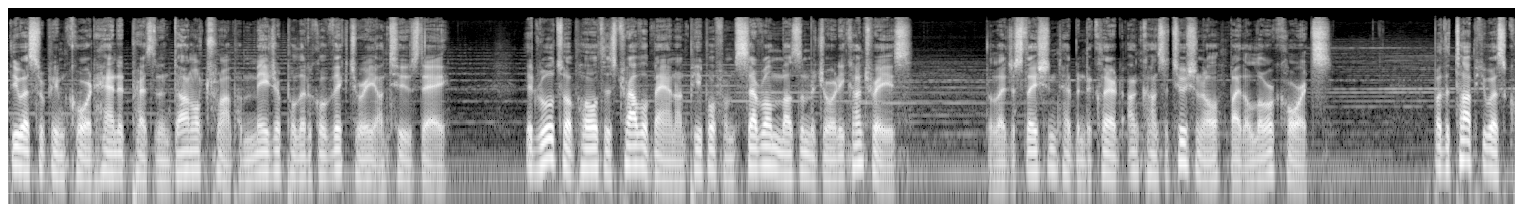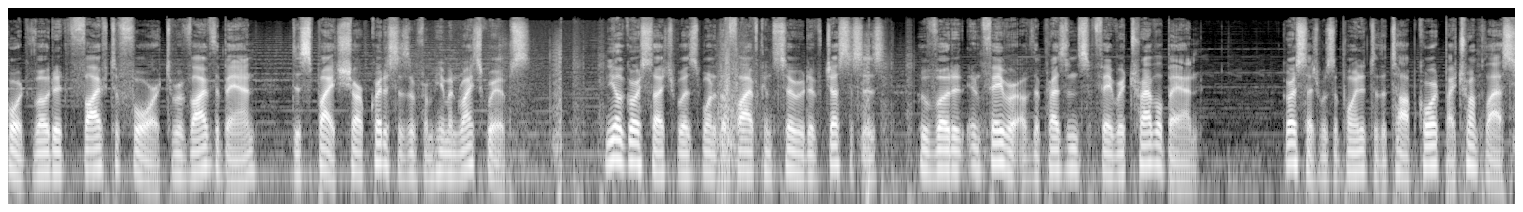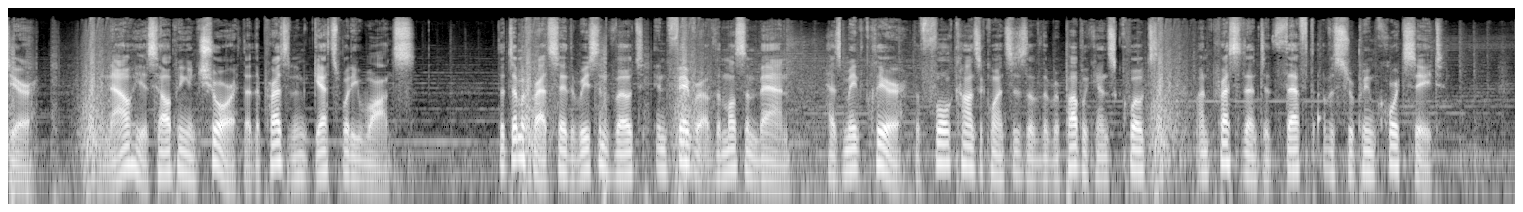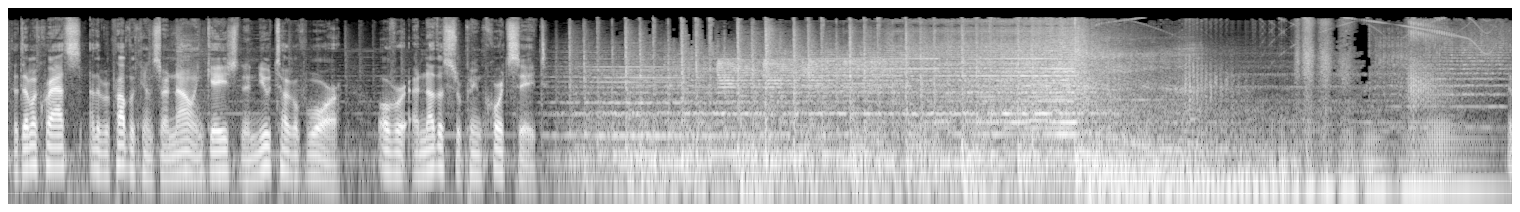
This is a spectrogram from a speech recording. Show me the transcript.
The U.S. Supreme Court handed President Donald Trump a major political victory on Tuesday. It ruled to uphold his travel ban on people from several Muslim majority countries. The legislation had been declared unconstitutional by the lower courts. But the top U.S. court voted 5 to 4 to revive the ban despite sharp criticism from human rights groups. Neil Gorsuch was one of the five conservative justices who voted in favor of the president's favorite travel ban. Gorsuch was appointed to the top court by Trump last year, and now he is helping ensure that the president gets what he wants. The Democrats say the recent vote in favor of the Muslim ban has made clear the full consequences of the Republicans' quote, unprecedented theft of a Supreme Court seat. The Democrats and the Republicans are now engaged in a new tug of war over another Supreme Court seat.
